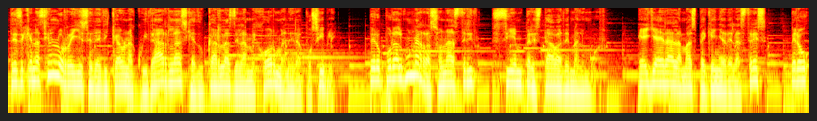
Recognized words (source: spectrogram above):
Desde que nacieron los reyes se dedicaron a cuidarlas y a educarlas de la mejor manera posible. Pero por alguna razón Astrid siempre estaba de mal humor. Ella era la más pequeña de las tres, pero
